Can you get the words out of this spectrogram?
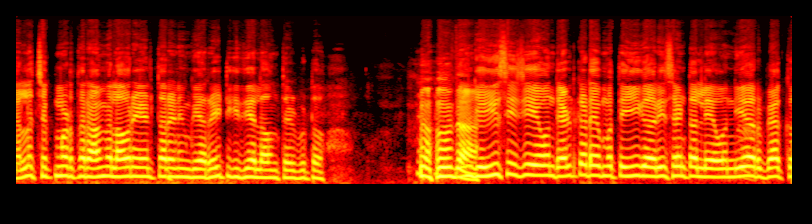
ಎಲ್ಲ ಚೆಕ್ ಮಾಡ್ತಾರೆ ಆಮೇಲೆ ಅವರೇ ಹೇಳ್ತಾರೆ ನಿಮಗೆ ರೈಟ್ ಇದೆಯಲ್ಲ ಅಂತ ಹೇಳ್ಬಿಟ್ಟು. ಹೌದಾ? ನಿಮಗೆ ಇ ಸಿ ಜಿ ಒಂದು ಎರಡು ಕಡೆ ಮತ್ತು ಈಗ ರೀಸೆಂಟಲ್ಲಿ ಒನ್ ಇಯರ್ ಬ್ಯಾಕ್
